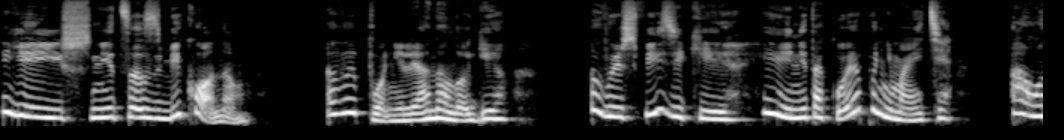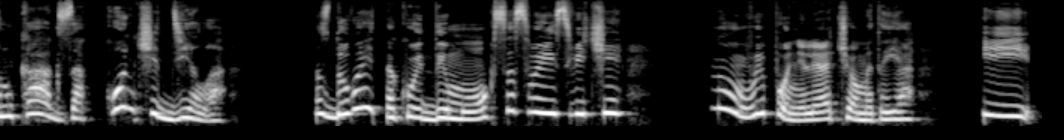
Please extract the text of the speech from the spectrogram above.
яичница с беконом. Вы поняли аналогию. Вы ж физики и не такое понимаете. А он как закончит дело? Сдувает такой дымок со своей свечи. Ну, вы поняли, о чем это я. И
